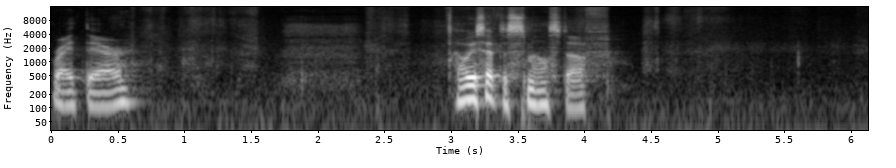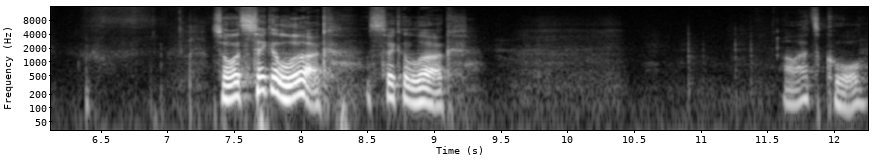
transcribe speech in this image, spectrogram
right there. I always have to smell stuff. So let's take a look. Let's take a look. Oh, that's cool.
